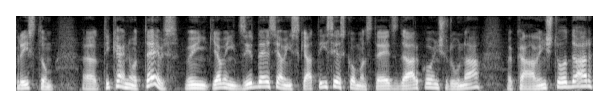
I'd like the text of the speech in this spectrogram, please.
Kristum uh, tikai no tevis. Viņi, ja viņi dzirdēs, ja viņi skatīsies, ko mans tēvs dara, ko viņš runā, kā viņš to dara,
